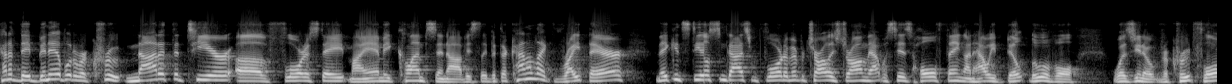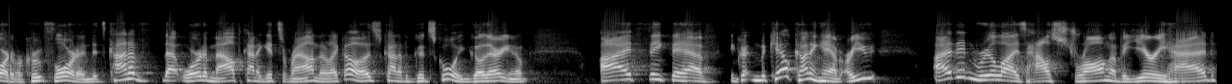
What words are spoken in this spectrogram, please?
kind of they've been able to recruit not at the tier of Florida State, Miami, Clemson, obviously, but they're kind of like right there. They can steal some guys from Florida. Remember Charlie Strong? That was his whole thing on how he built Louisville was you know recruit Florida, recruit Florida, and it's kind of that word of mouth kind of gets around. They're like, oh, it's kind of a good school. You can go there. You know, I think they have. Malik Cunningham, are you? I didn't realize how strong of a year he had.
